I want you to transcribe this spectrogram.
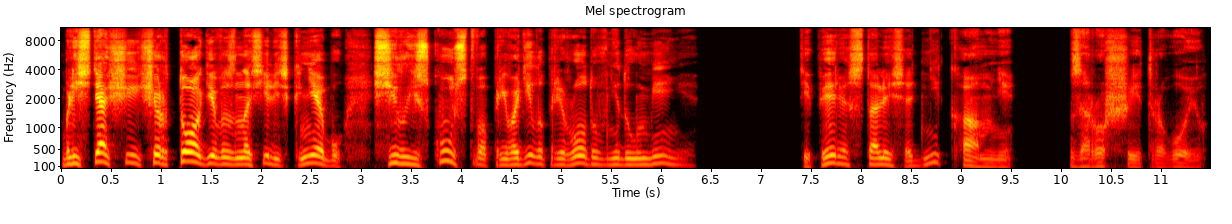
блестящие чертоги возносились к небу, сила искусства приводила природу в недоумение. Теперь остались одни камни, заросшие травою.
